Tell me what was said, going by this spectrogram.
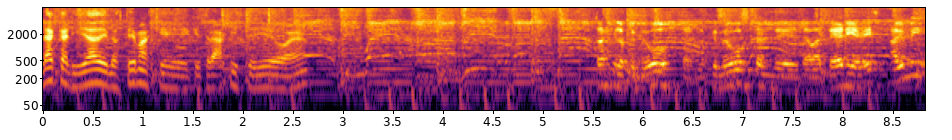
La calidad de los temas que, que trajiste, Diego, ¿eh? traje lo que me gustan, lo que me gustan de la batería. Es, a mí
